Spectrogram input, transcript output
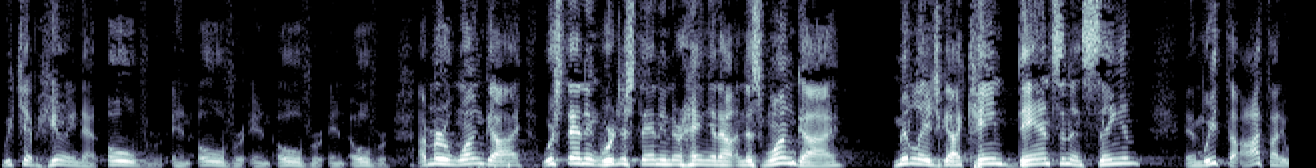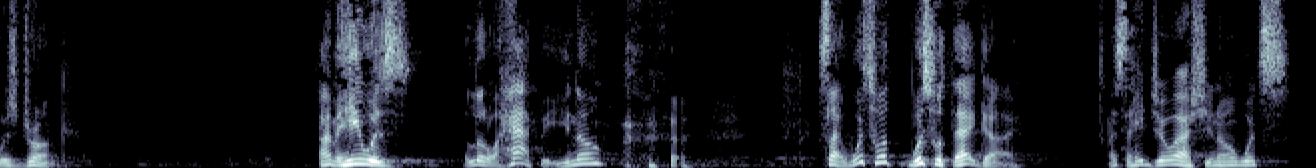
We kept hearing that over and over and over and over. I remember one guy, we're standing, we're just standing there hanging out, and this one guy, middle-aged guy, came dancing and singing, and we thought I thought he was drunk. I mean, he was a little happy, you know? it's like, what's what what's with that guy? I said, Hey Joash, you know, what's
